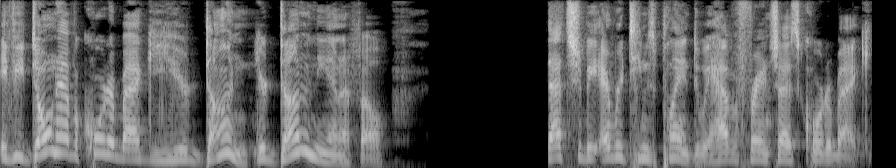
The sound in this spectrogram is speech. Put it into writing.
If you don't have a quarterback, you're done. You're done in the NFL. That should be every team's plan. Do we have a franchise quarterback?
